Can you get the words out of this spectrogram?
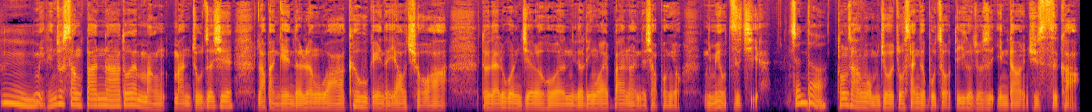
嗯，你每天就上班啊，都在满满足这些老板给你的任务啊，客户给你的要求啊，对不对？如果你结了婚，你的另外一半啊，你的小朋友，你没有自己哎。真的。通常我们就会做三个步骤，第一个就是引导你去思考，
